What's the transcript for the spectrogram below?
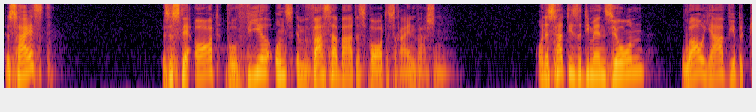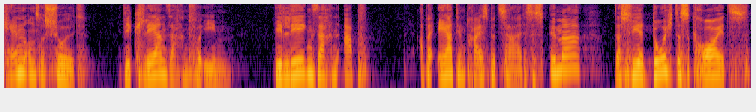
Das heißt, es ist der Ort, wo wir uns im Wasserbad des Wortes reinwaschen. Und es hat diese Dimension, wow, ja, wir bekennen unsere Schuld. Wir klären Sachen vor ihm. Wir legen Sachen ab. Aber er hat den Preis bezahlt. Es ist immer, dass wir durch das Kreuz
